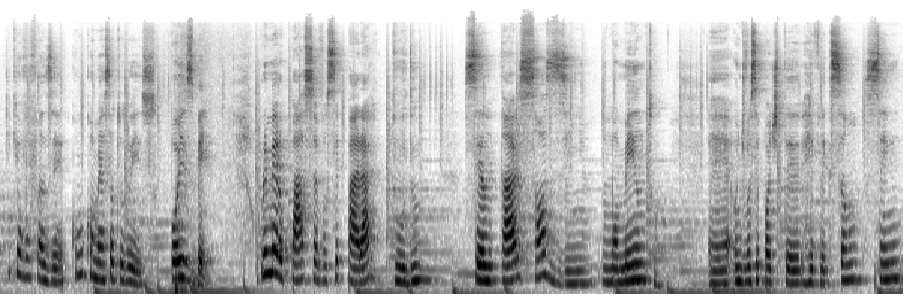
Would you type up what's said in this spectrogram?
O que, que eu vou fazer? Como começa tudo isso? Pois bem, o primeiro passo é você parar tudo, sentar sozinho no momento é, onde você pode ter reflexão sem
